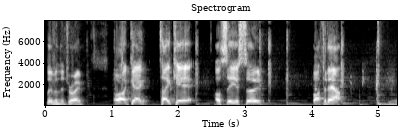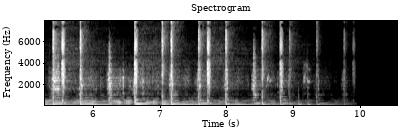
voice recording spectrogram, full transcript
Living the dream. All right, gang, take care. I'll see you soon. Bye for now.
